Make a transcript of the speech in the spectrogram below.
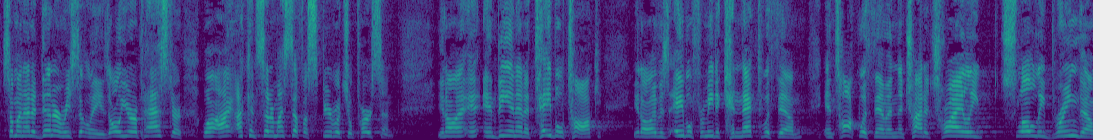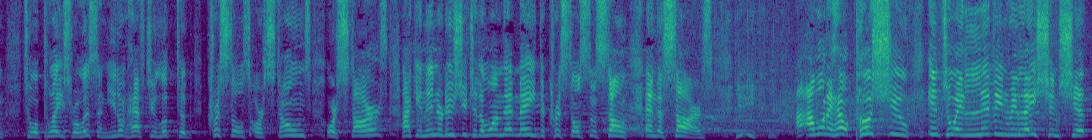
someone at a dinner recently. Is, oh, you're a pastor. Well, I, I consider myself a spiritual person. You know, and, and being at a table talk, you know, it was able for me to connect with them and talk with them and then try to tryly slowly bring them to a place where, listen, you don't have to look to crystals or stones or stars. I can introduce you to the one that made the crystals, the stone, and the stars. I want to help push you into a living relationship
